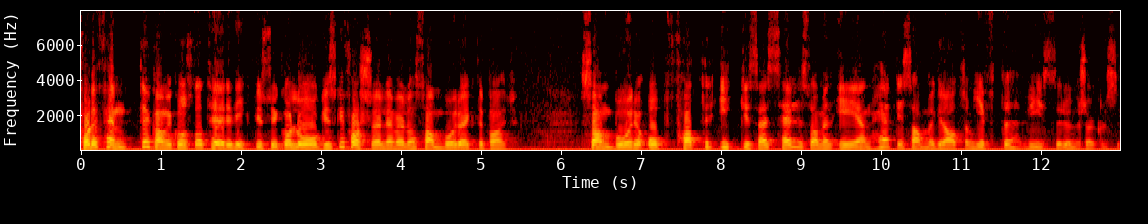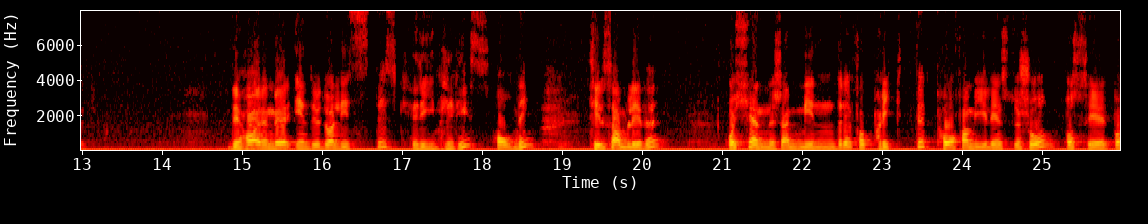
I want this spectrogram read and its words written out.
For det femte kan vi konstatere viktige psykologiske forskjeller mellom samboere og ektepar. Samboere oppfatter ikke seg selv som en enhet i samme grad som gifte, viser undersøkelser. De har en mer individualistisk, rimeligvis, holdning til samlivet og kjenner seg mindre forpliktet på familieinstitusjon og ser på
